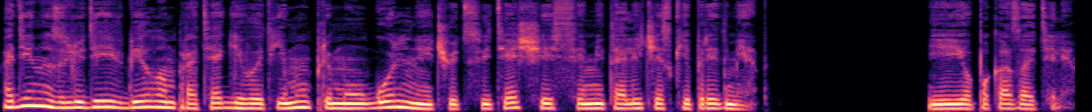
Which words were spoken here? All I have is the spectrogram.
Один из людей в белом протягивает ему прямоугольный, чуть светящийся металлический предмет ее показатели.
